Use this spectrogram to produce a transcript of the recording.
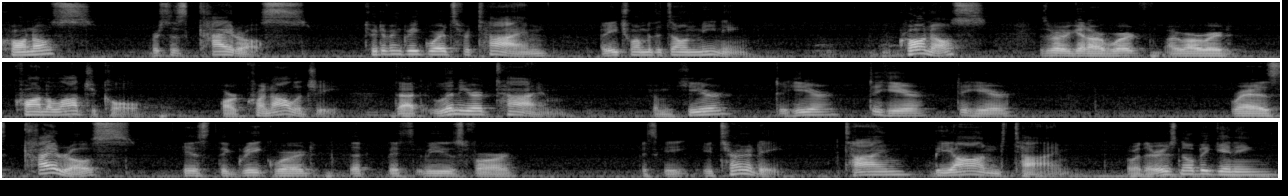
chronos versus kairos. Two different Greek words for time, but each one with its own meaning. Chronos is where we get our word, our word chronological or chronology, that linear time from here to here to here to here. Whereas kairos is the Greek word that we use for basically eternity, time beyond time, where there is no beginning,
